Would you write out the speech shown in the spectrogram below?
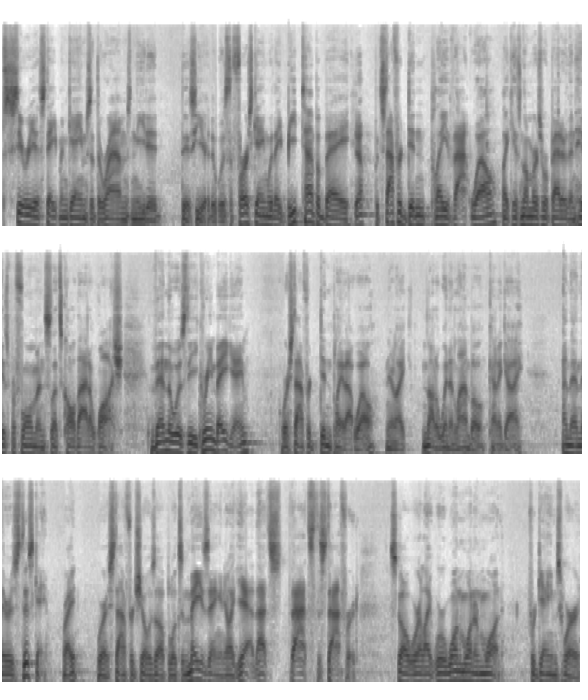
serious statement games that the Rams needed this year. There was the first game where they beat Tampa Bay, yeah. but Stafford didn't play that well. Like his numbers were better than his performance. Let's call that a wash. Then there was the Green Bay game where Stafford didn't play that well. And you're like, not a win in Lambeau kind of guy. And then there's this game, right? Where Stafford shows up, looks amazing, and you're like, yeah, that's that's the Stafford. So we're like, we're one, one, and one for games where,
